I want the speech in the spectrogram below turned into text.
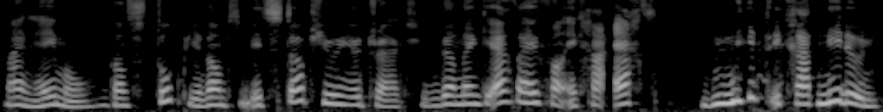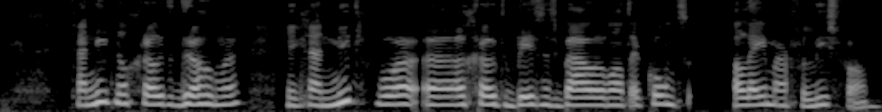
Mijn hemel, dan stop je, dan it stops you in your tracks. Dan denk je echt even van, ik ga echt niet, ik ga het niet doen. Ik ga niet nog grote dromen. Ik ga niet voor uh, een grote business bouwen, want er komt alleen maar verlies van.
